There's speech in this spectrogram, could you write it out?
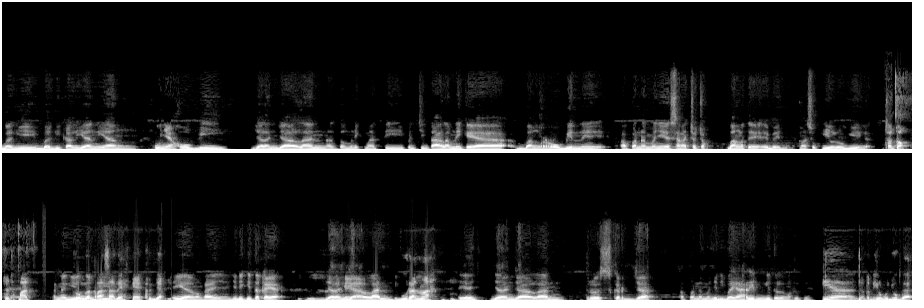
bagi bagi kalian yang punya hobi jalan-jalan atau menikmati pencinta alam nih kayak Bang Robin nih apa namanya ya sangat cocok banget ya Eben masuk geologi enggak Cocok, cocok banget. Karena geologi nggak kerasa deh kayak kerja. iya makanya jadi kita kayak Hmm, jalan-jalan hiburan lah. iya jalan-jalan terus kerja apa namanya dibayarin gitu loh maksudnya Iya, dapat ilmu juga.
